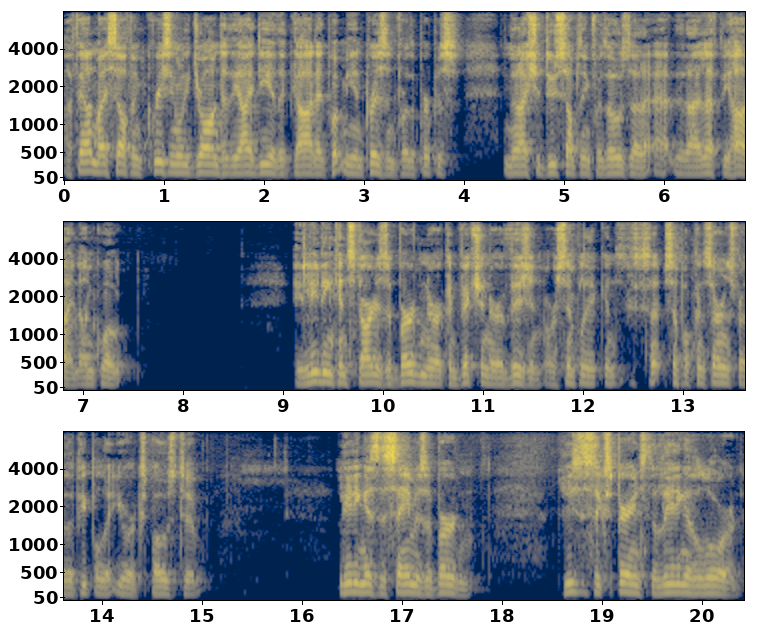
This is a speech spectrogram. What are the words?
I found myself increasingly drawn to the idea that God had put me in prison for the purpose and that I should do something for those that I, that I left behind, unquote. A leading can start as a burden or a conviction or a vision or simply con- simple concerns for the people that you're exposed to. Leading is the same as a burden. Jesus experienced the leading of the Lord.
